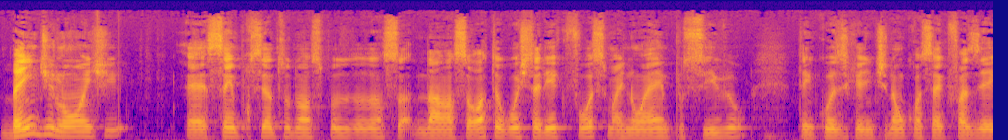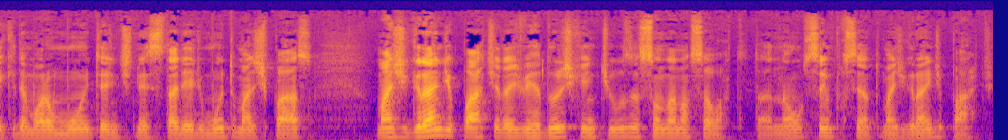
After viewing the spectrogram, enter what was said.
bem de longe, é 100% do nosso produto da nossa, da nossa horta. Eu gostaria que fosse, mas não é impossível. Tem coisas que a gente não consegue fazer, que demoram muito, a gente necessitaria de muito mais espaço. Mas grande parte das verduras que a gente usa são da nossa horta, tá? Não 100%, mas grande parte.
